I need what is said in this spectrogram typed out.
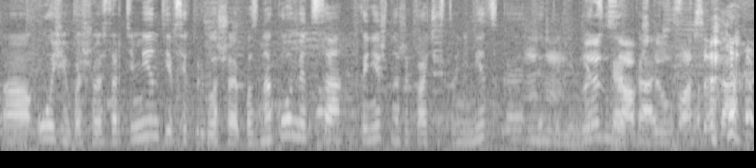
А, Очень большой ассортимент, я всех приглашаю познакомиться. Конечно же, качество немецкое, Мгм. это Ну, як немецкое завжди у качество. вас. Да.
